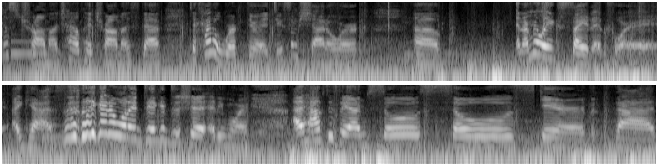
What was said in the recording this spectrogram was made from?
just trauma, childhood trauma stuff to kind of work through it, do some shadow work. Uh, and I'm really excited for it, I guess. like, I don't want to dig into shit anymore. I have to say, I'm so, so scared that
